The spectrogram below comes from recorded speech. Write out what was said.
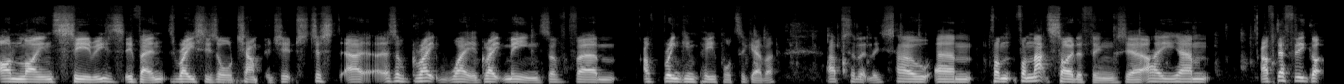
online series events races or championships just uh, as a great way a great means of um, of bringing people together. Absolutely. So um, from from that side of things yeah i um i've definitely got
